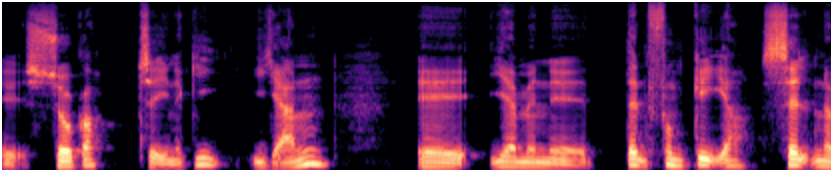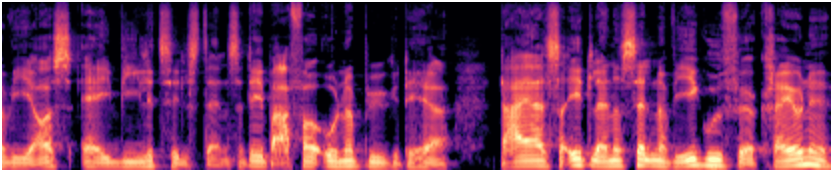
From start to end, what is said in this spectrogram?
øh, sukker til energi i hjernen, øh, jamen øh, den fungerer selv når vi også er i hviletilstand. Så det er bare for at underbygge det her. Der er altså et eller andet, selv når vi ikke udfører krævende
